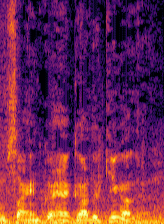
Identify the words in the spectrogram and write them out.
ó. Estamos saindo carregado aqui, galera.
